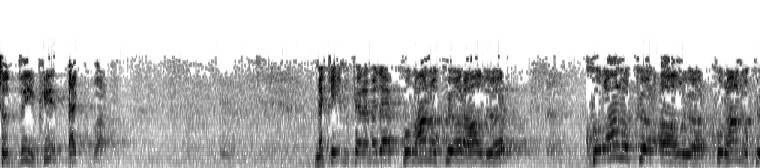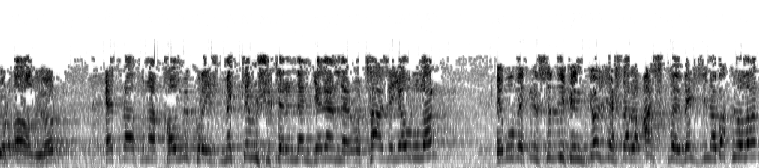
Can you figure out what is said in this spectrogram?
Sıddık-ı Ekber. Mekke-i Mükerreme'de Kur'an okuyor, ağlıyor. Kur'an okuyor, ağlıyor. Kur'an okuyor, ağlıyor. Etrafına kavmi Kureyş, Mekke müşriklerinden gelenler, o taze yavrular Ebu Bekir Sıddık'ın gözyaşları aşk ve vecdine bakıyorlar.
